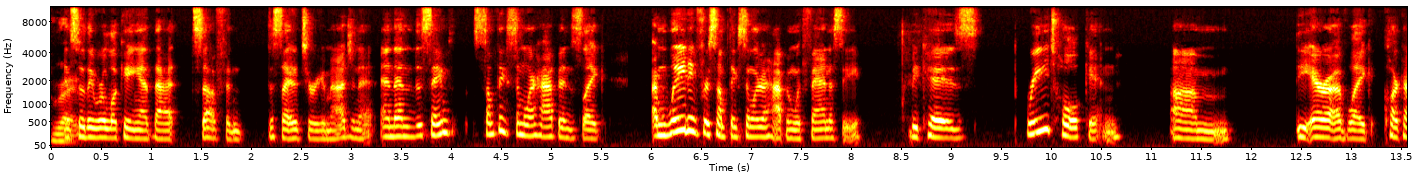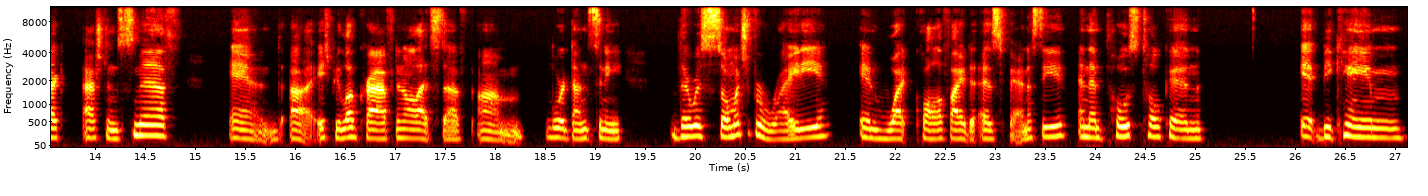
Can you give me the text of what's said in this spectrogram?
Right. And so they were looking at that stuff and decided to reimagine it. And then the same something similar happens like I'm waiting for something similar to happen with fantasy because pre Tolkien, um, the era of like Clark Ashton Smith and uh, H.P. Lovecraft and all that stuff, um, Lord Dunsany, there was so much variety in what qualified as fantasy. And then post Tolkien, it became,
